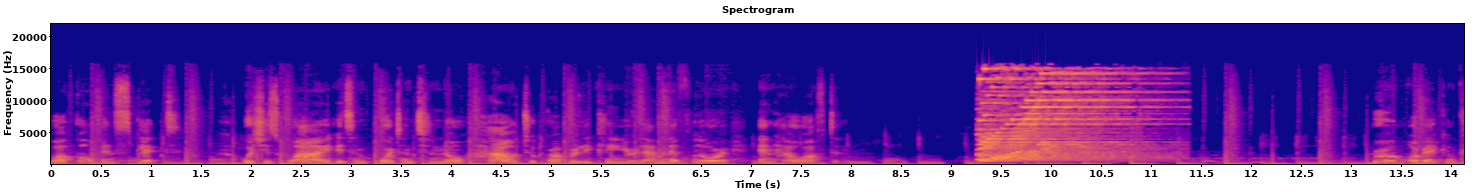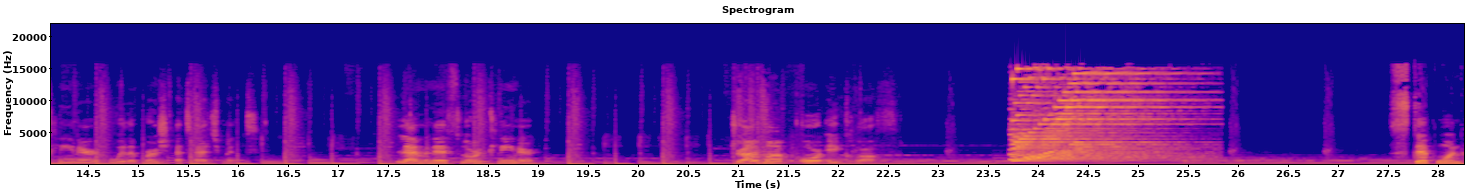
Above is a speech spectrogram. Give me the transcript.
buckle and split, which is why it's important to know how to properly clean your laminate floor and how often. Broom or vacuum cleaner with a brush attachment laminate floor cleaner, dry mop or a cloth. Step 1.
